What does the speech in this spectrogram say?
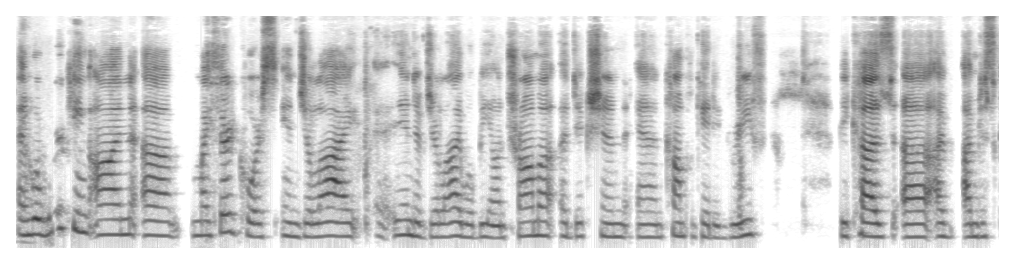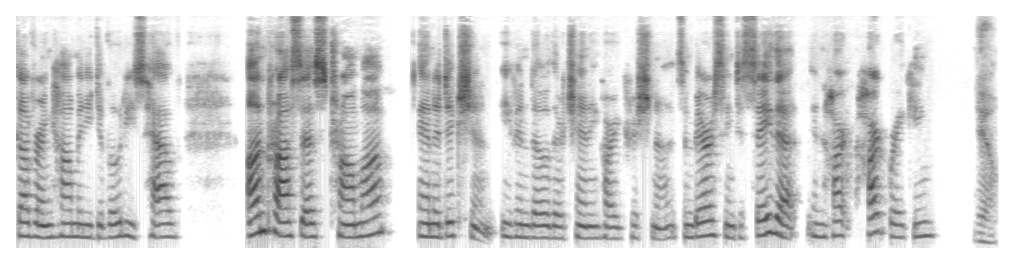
Yeah. And we're working on uh, my third course in July, uh, end of July, will be on trauma, addiction, and complicated grief, because uh, I'm discovering how many devotees have unprocessed trauma and addiction, even though they're chanting Hare Krishna. It's embarrassing to say that and heart heartbreaking. Yeah.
